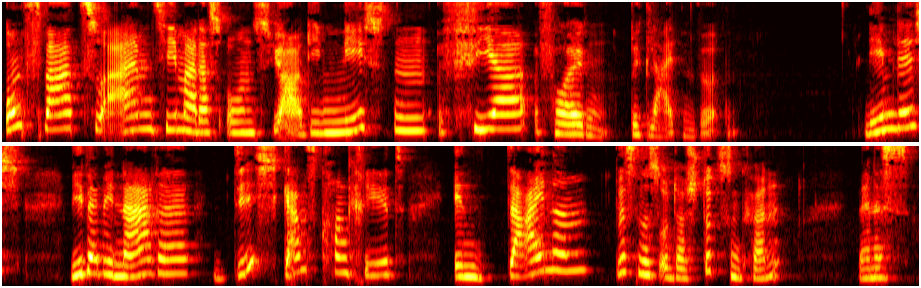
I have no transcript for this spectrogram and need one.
Und zwar zu einem Thema, das uns ja die nächsten vier Folgen begleiten würden. Nämlich, wie Webinare dich ganz konkret in deinem Business unterstützen können, wenn es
